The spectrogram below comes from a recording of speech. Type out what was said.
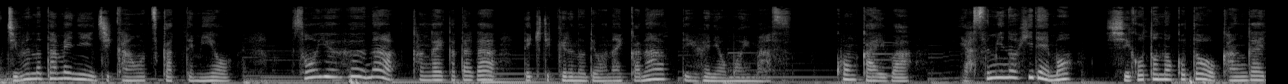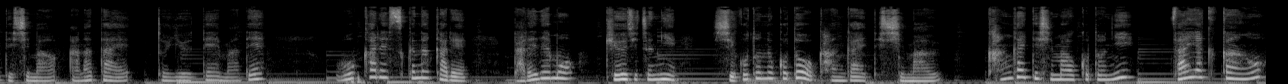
自分のために時間を使ってみよう。そういう風な考え方ができてくるのではないかなっていうふうに思います。今回は休みの日でも仕事のことを考えてしまうあなたへというテーマで多かれ少なかれ誰でも休日に仕事のことを考えてしまう。考えてしまうことに罪悪感を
